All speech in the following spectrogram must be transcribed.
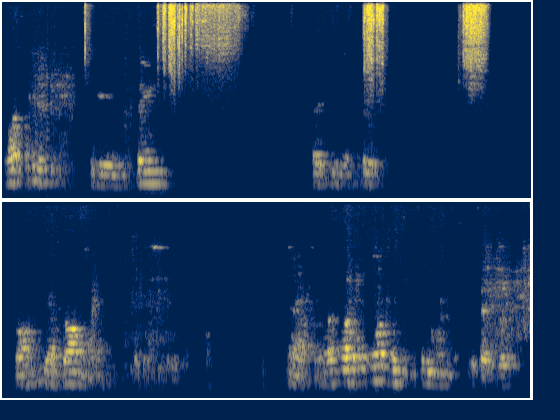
What is the thing that you see? Wrong? Yeah, wrong, right? Yeah, what, what, what is the thing when you see divergence?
